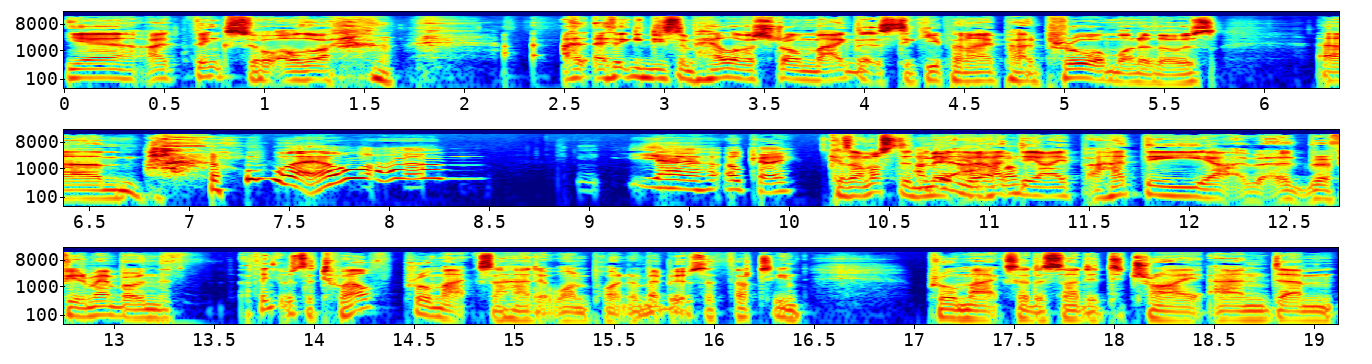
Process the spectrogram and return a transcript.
Yeah, I think so. Although I, I think you need some hell of a strong magnets to keep an iPad Pro on one of those. Um, well, um, yeah, okay. Because I must admit, I had the iP- I had the uh, if you remember, in the I think it was the 12 Pro Max I had at one point, or maybe it was the 13 Pro Max I decided to try, and um,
